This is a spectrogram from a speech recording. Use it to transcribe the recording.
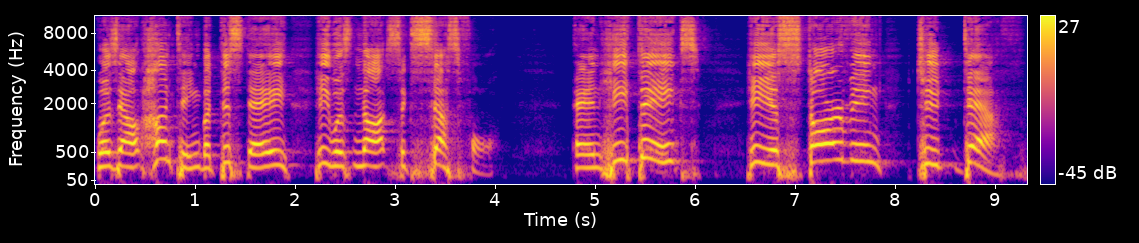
was out hunting, but this day he was not successful. And he thinks he is starving to death.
